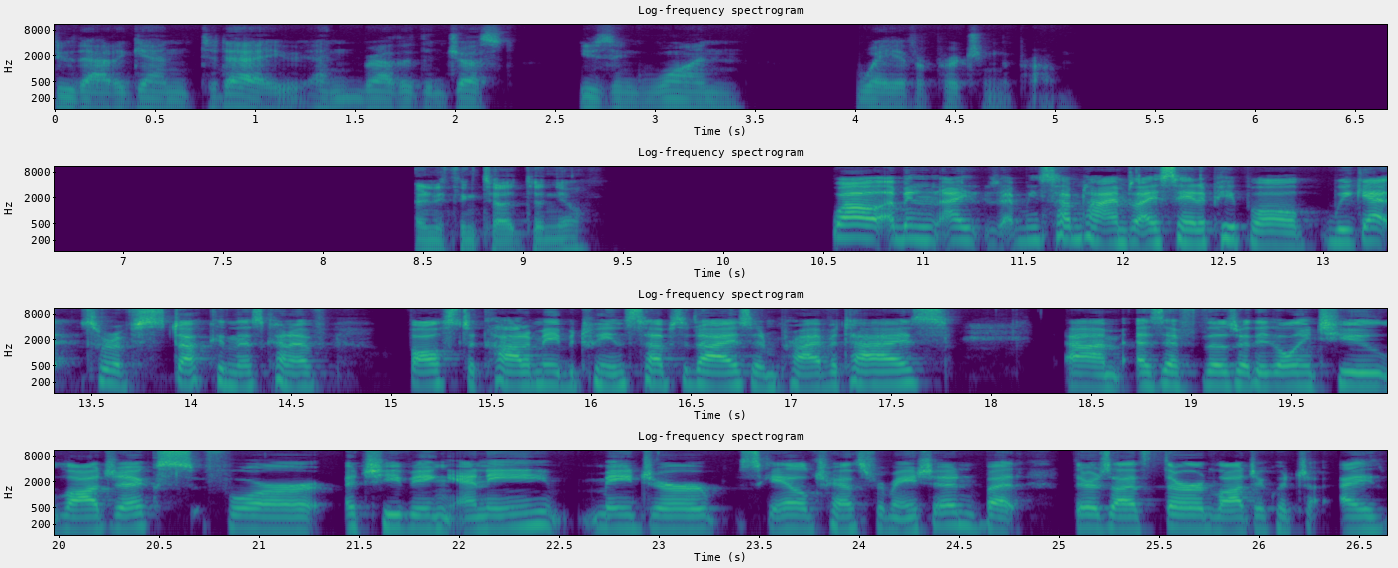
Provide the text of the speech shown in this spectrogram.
do that again today, and rather than just using one way of approaching the problem. Anything to add, Danielle? Well, I mean, I, I mean, sometimes I say to people, we get sort of stuck in this kind of false dichotomy between subsidize and privatize, um, as if those are the only two logics for achieving any major scale transformation. But there's a third logic, which I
